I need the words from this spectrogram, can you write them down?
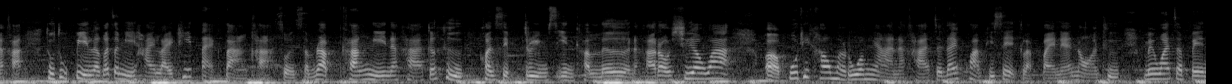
นะคะ ทุกๆ ปีเราก็จะมีไฮไลท์ที่แตกต่างค่ะ ส่วนสำหรับครั้งนี้นะคะก็คือคอนเซปต์ Dreams in Color นะคะเราเชื่อว่าผู้ที่เข้ามาร่วมงานนะคะ จะได้ความพิเศษกลับไปแน่นอนคือ ไม่ว่าจะเป็น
